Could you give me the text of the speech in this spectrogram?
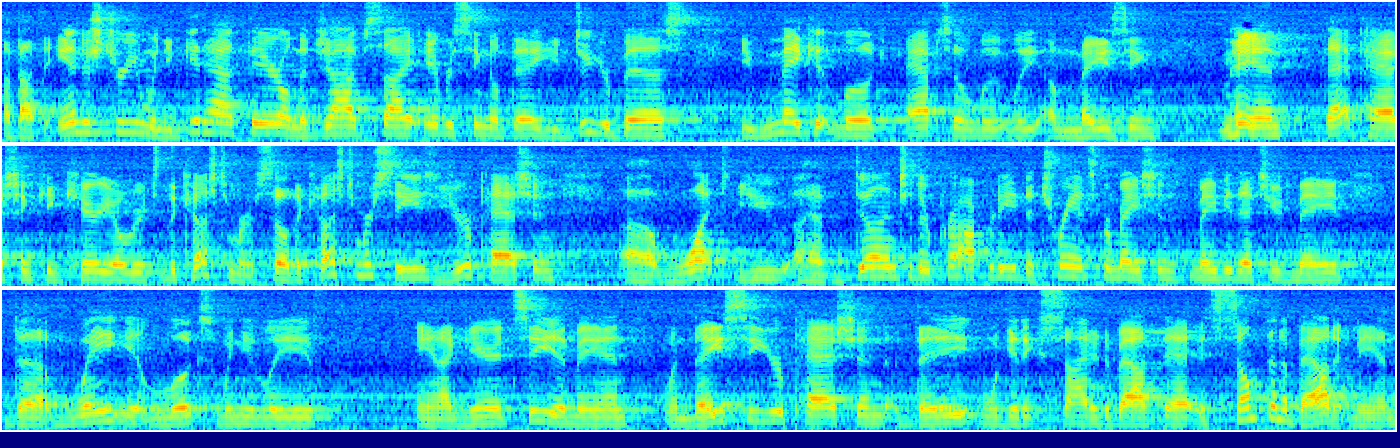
about the industry, when you get out there on the job site every single day, you do your best, you make it look absolutely amazing, man, that passion can carry over to the customer. So the customer sees your passion, uh, what you have done to their property, the transformation maybe that you've made, the way it looks when you leave. And I guarantee you, man, when they see your passion, they will get excited about that. It's something about it, man.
